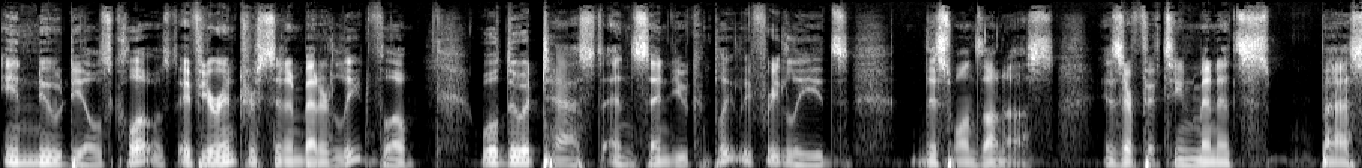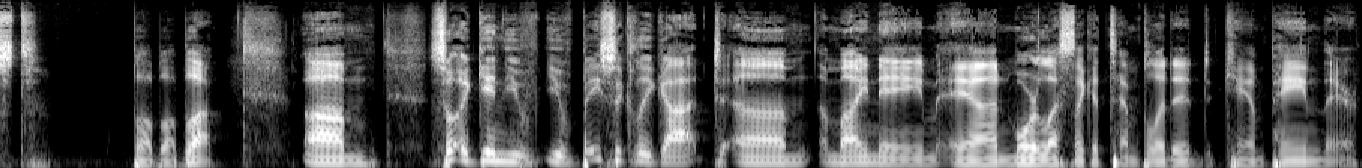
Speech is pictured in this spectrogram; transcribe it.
in new deals closed. If you're interested in better lead flow, we'll do a test and send you completely free leads. This one's on us. Is there 15 minutes? Best blah blah blah. Um, so again, you've you've basically got um, my name and more or less like a templated campaign there.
